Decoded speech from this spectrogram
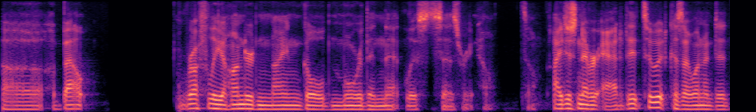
uh, about roughly 109 gold more than that list says right now. So I just never added it to it because I wanted to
